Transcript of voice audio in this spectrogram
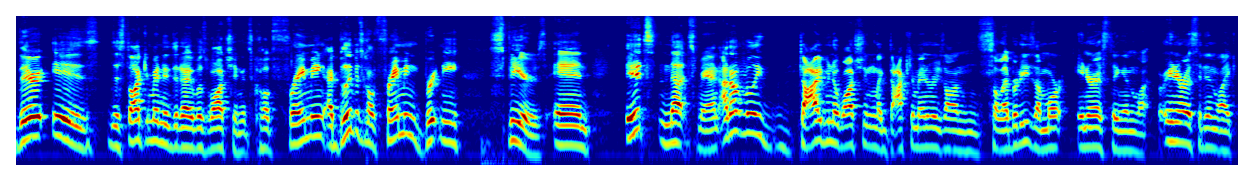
there is this documentary that I was watching. It's called Framing. I believe it's called Framing Britney Spears, and it's nuts, man. I don't really dive into watching like documentaries on celebrities. I'm more interested in like interested in like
